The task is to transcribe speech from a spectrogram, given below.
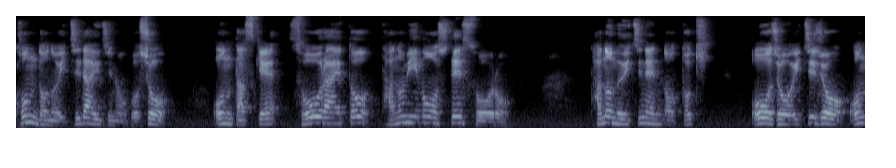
今度の一大事の御章、御助け、総来と頼み申して候。頼む一年の時、往生一条御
